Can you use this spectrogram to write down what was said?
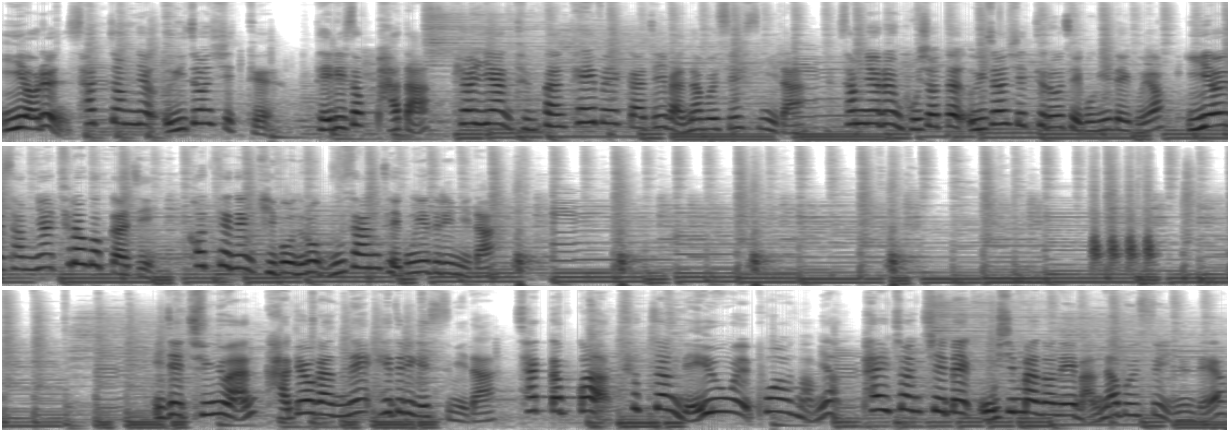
2열은 4.0 의전 시트, 대리석 바닥, 편리한 등판 테이블까지 만나볼 수 있습니다. 3열은 보셨던 의전 시트로 제공이 되고요. 2열, 3열 트렁크까지 커튼은 기본으로 무상 제공해 드립니다. 이제 중요한 가격 안내 해드리겠습니다. 차값과 특장 내용을 포함하면 8,750만 원에 만나볼 수 있는데요.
